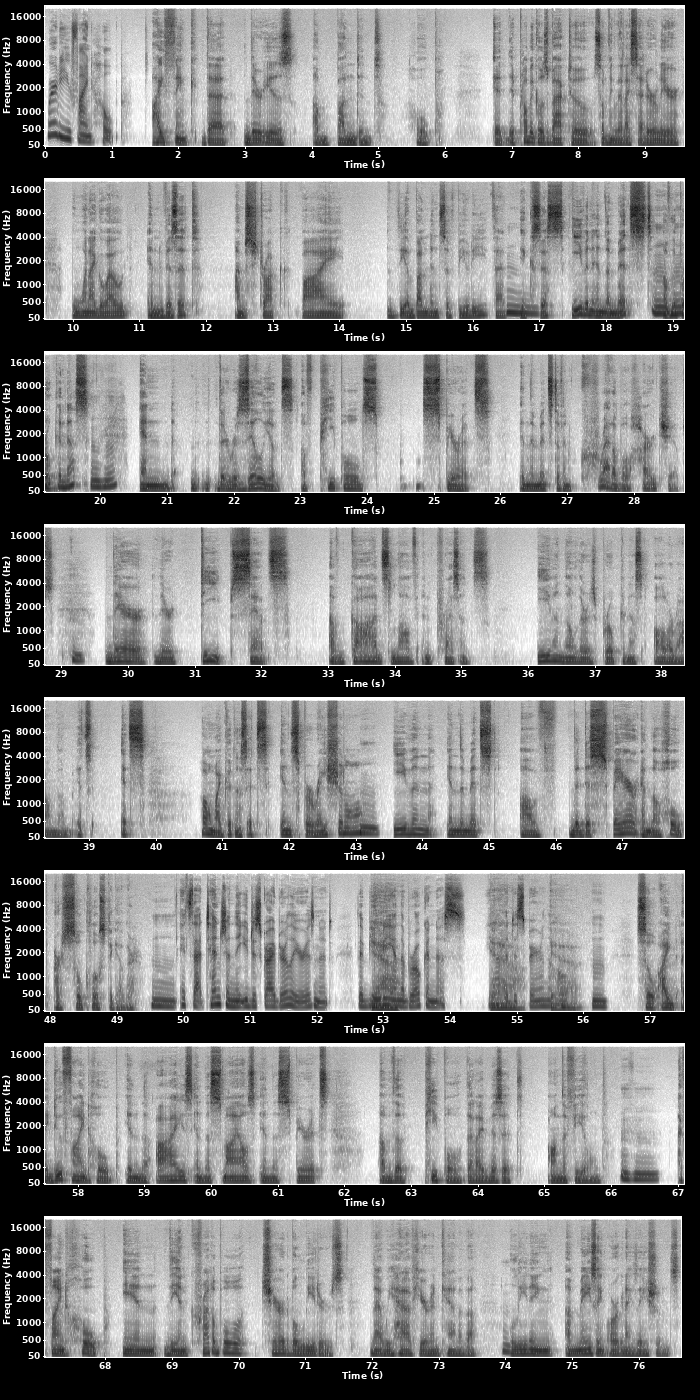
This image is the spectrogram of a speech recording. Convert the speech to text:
where do you find hope? I think that there is abundant hope. It, it probably goes back to something that I said earlier. When I go out and visit, I'm struck by the abundance of beauty that hmm. exists even in the midst of the mm-hmm. brokenness mm-hmm. and the resilience of people's spirits in the midst of incredible hardships. Hmm. Their, their deep sense of God's love and presence, even though there is brokenness all around them. It's, it's, oh my goodness, it's inspirational, hmm. even in the midst of the despair and the hope are so close together. Hmm. It's that tension that you described earlier, isn't it? The beauty Yeah. and the brokenness. Yeah, the despair and the hope. yeah. So I, I do find hope in the eyes, in the smiles, in the spirits of the people that I visit on the field. Mm-hmm. I find hope in the incredible charitable leaders that we have here in Canada, hmm. leading amazing organizations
